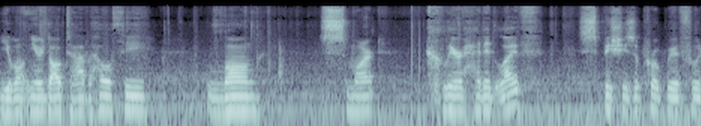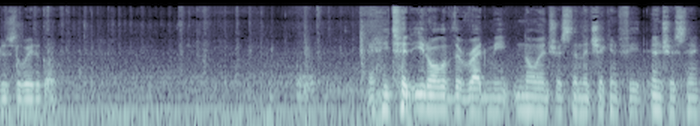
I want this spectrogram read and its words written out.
You want your dog to have a healthy, long, smart, clear-headed life species appropriate food is the way to go. And he did eat all of the red meat, no interest in the chicken feet. Interesting.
